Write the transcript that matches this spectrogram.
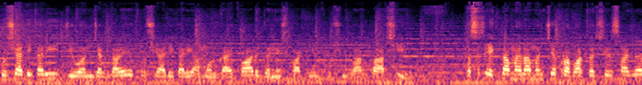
कृषी अधिकारी जीवन जगदाळे कृषी अधिकारी अमोल गायकवाड गणेश पाटील कृषी विभाग बार्शी. तसेच एकता महिला मंचचे प्रभाकर क्षीरसागर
